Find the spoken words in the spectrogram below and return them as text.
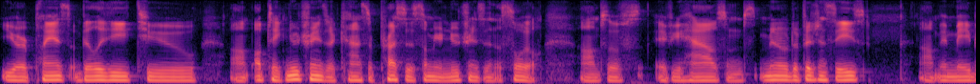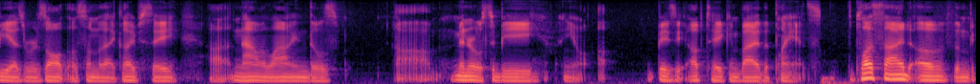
your plant's ability to um, uptake nutrients or kind of suppresses some of your nutrients in the soil. Um, so if, if, you have some mineral deficiencies, um, it may be as a result of some of that glyphosate uh, now allowing those uh, minerals to be you know basically uptaken by the plants. The plus side of the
